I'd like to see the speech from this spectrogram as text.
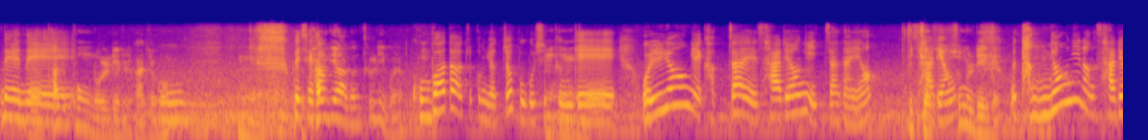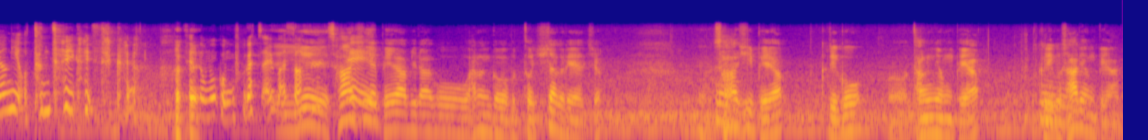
네네. 팔풍 논리를 가지고 음, 음. 그래서 제가 팔계학은 틀리고요. 공부하다가 조금 여쭤보고 싶은 음, 음. 게 원령의 각자의 사령이 있잖아요. 그렇죠. 사령? 24개. 당령이랑 사령이 어떤 차이가 있을까요? 제가 너무 공부가 짧아서. 이게 사시의 네. 배합이라고 하는 것부터 시작을 해야죠. 네. 사시 배합 그리고 어, 당령 배합 그리고 음. 사령 배합이.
